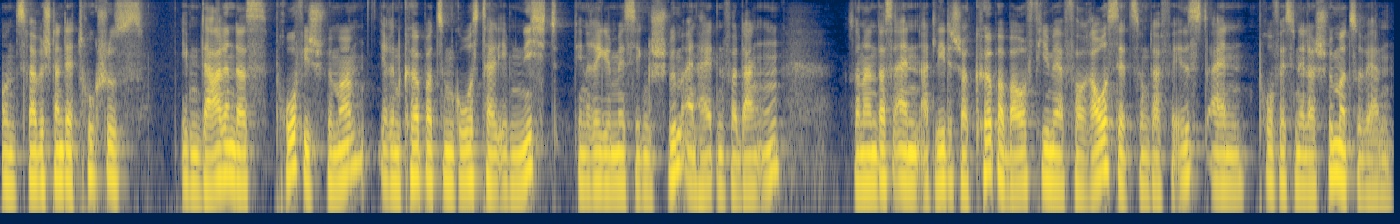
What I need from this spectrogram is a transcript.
Und zwar bestand der Trugschluss eben darin, dass Profischwimmer ihren Körper zum Großteil eben nicht den regelmäßigen Schwimmeinheiten verdanken, sondern dass ein athletischer Körperbau vielmehr Voraussetzung dafür ist, ein professioneller Schwimmer zu werden.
